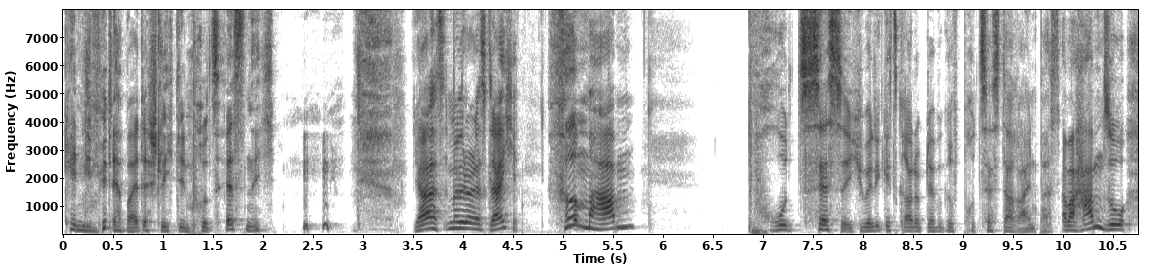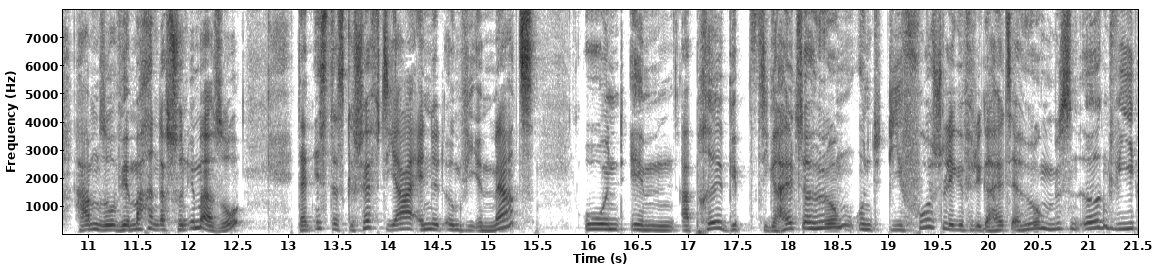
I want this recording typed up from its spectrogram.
kennen die Mitarbeiter schlicht den Prozess nicht. ja, ist immer wieder das Gleiche. Firmen haben Prozesse. Ich überlege jetzt gerade, ob der Begriff Prozess da reinpasst. Aber haben so, haben so, wir machen das schon immer so. Dann ist das Geschäftsjahr endet irgendwie im März und im April gibt es die Gehaltserhöhung und die Vorschläge für die Gehaltserhöhung müssen irgendwie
